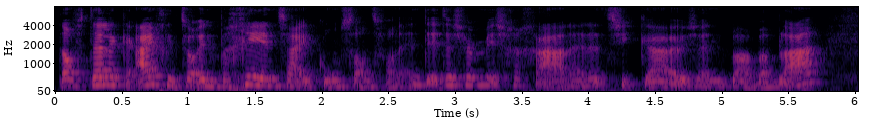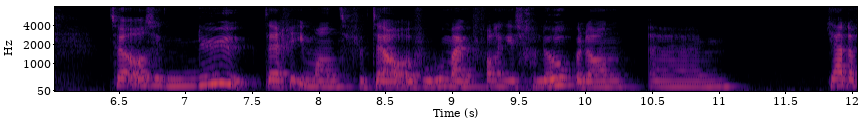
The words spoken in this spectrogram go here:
dan vertel ik eigenlijk, terwijl in het begin zei ik constant van, en dit is er misgegaan, en het ziekenhuis, en bla bla bla. Terwijl als ik nu tegen iemand vertel over hoe mijn bevalling is gelopen, dan, um, ja, dan,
